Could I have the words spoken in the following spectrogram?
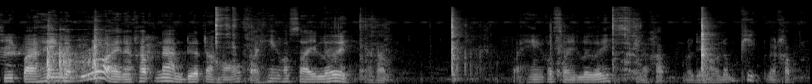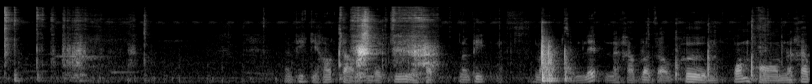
ฉีกปลาแห้งเรียบร้อยนะครับน้ำเดือดนะเขาปลาแห้งเขาใส่เลยนะครับปลาแห้งเขาใส่เลยนะครับแล้วเดี๋ยวเอาน้ำพริกนะครับ น้ำพริกที่เขาตำเมื่อกี้นะครับน้ำพริกลาบสำเร็จนะครับแล้วก็เพิ่มความหอมนะครับ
